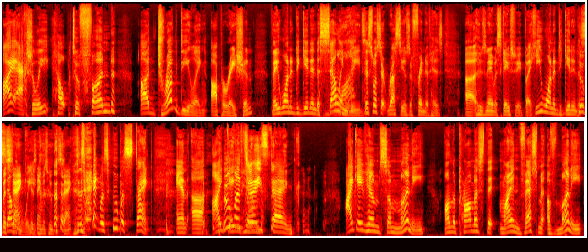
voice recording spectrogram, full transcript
i actually helped to fund a drug dealing operation they wanted to get into selling weed this wasn't rusty it was a friend of his uh, whose name escapes me but he wanted to get into Huba selling Stank. weed His name is Huba Stank. his name was Huba Stank, and uh, I gave J him Stank. I gave him some money on the promise that my investment of money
